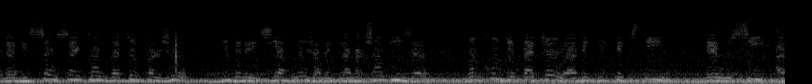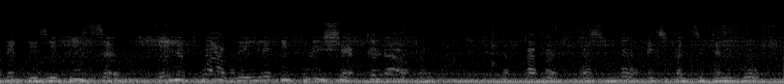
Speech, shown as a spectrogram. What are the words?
On avait 150 bateaux par jour qui venaient ici à Bruges avec de la marchandise. Beaucoup de bateaux avec du textile, mais aussi avec des épices. Et le poivre, il était plus cher que l'or. The pepper was more expensive than gold.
